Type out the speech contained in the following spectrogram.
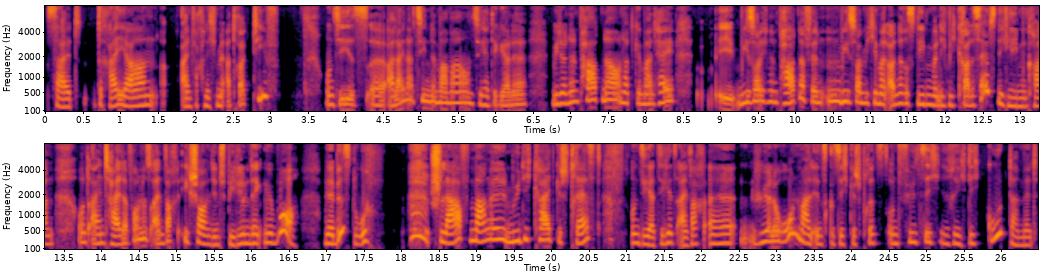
seit drei Jahren einfach nicht mehr attraktiv. Und sie ist äh, alleinerziehende Mama und sie hätte gerne wieder einen Partner und hat gemeint, hey, wie soll ich einen Partner finden? Wie soll mich jemand anderes lieben, wenn ich mich gerade selbst nicht lieben kann? Und ein Teil davon ist einfach, ich schaue in den Spiegel und denke mir, boah, wer bist du? Schlafmangel, Müdigkeit, gestresst und sie hat sich jetzt einfach äh, Hyaluron mal ins Gesicht gespritzt und fühlt sich richtig gut damit.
